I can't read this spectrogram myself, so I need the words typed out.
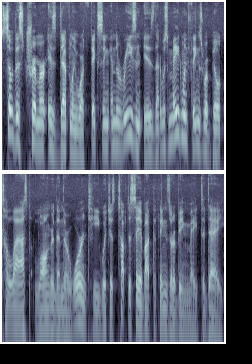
So this trimmer is definitely worth fixing and the reason is that it was made when things were built to last longer than their warranty which is tough to say about the things that are being made today.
